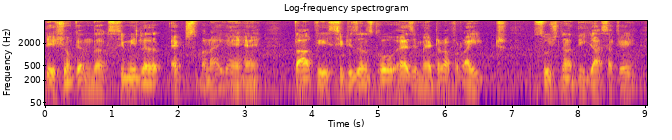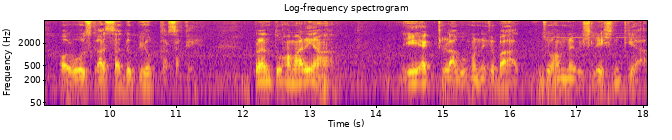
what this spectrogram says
देशों के अंदर सिमिलर एक्ट्स बनाए गए हैं, ताकि सिटीजन्स को as a matter of right सूचना दी जा सके और वो उसका सदुपयोग कर सके। परंतु हमारे यहाँ ये एक्ट लागू होने के बाद जो हमने विश्लेषण किया,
